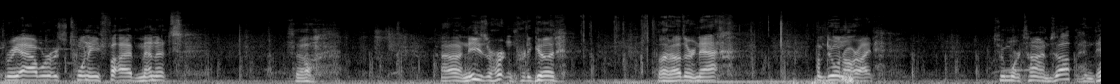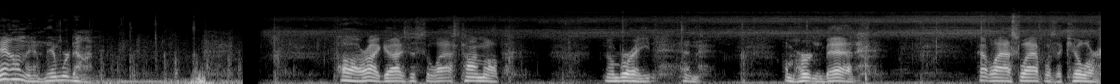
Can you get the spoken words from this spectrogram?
Three hours, 25 minutes. So, uh, knees are hurting pretty good. But other than that, I'm doing all right. Two more times up and down, and then we're done. All right, guys, this is the last time up. Number eight, and I'm hurting bad. That last lap was a killer.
